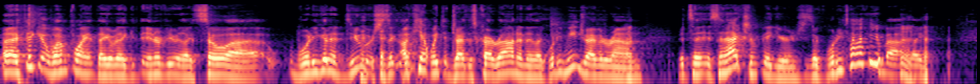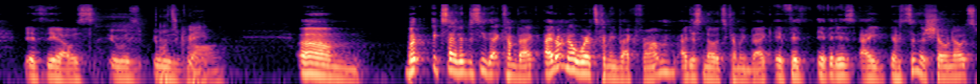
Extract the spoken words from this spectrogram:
I think at one point they were like the interviewer, like, "So, uh, what are you gonna do?" She's like, "I can't wait to drive this car around." And they're like, "What do you mean drive it around? It's a it's an action figure." And she's like, "What are you talking about?" Like, it's you know, it was it was it was great. wrong. Um, but excited to see that come back. I don't know where it's coming back from. I just know it's coming back. If it if it is, I if it's in the show notes.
